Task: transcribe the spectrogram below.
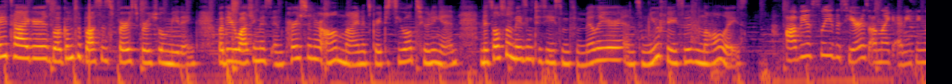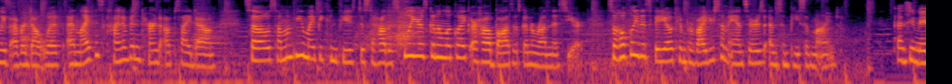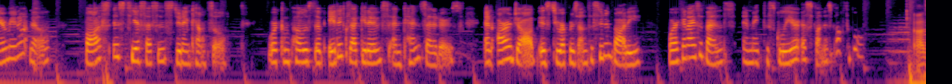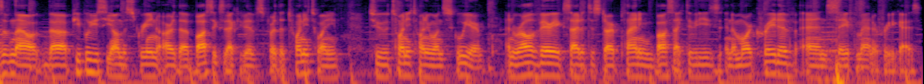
Hey Tigers, welcome to Boss's first virtual meeting. Whether you're watching this in person or online, it's great to see you all tuning in, and it's also amazing to see some familiar and some new faces in the hallways. Obviously, this year is unlike anything we've ever dealt with, and life has kind of been turned upside down. So, some of you might be confused as to how the school year is going to look like or how Boss is going to run this year. So, hopefully, this video can provide you some answers and some peace of mind. As you may or may not know, BOSS is TSS's student council. We're composed of eight executives and 10 senators, and our job is to represent the student body, organize events, and make the school year as fun as possible. As of now, the people you see on the screen are the boss executives for the 2020 to 2021 school year, and we're all very excited to start planning boss activities in a more creative and safe manner for you guys.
